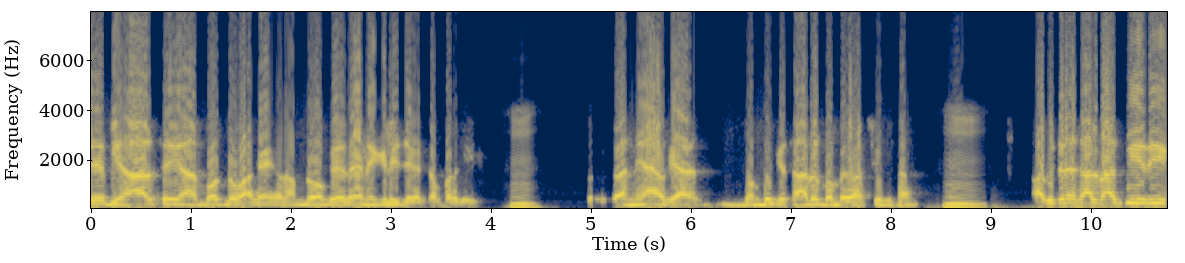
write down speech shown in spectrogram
से बिहार से यहाँ बहुत लोग आ गए और हम लोगों के रहने के लिए जगह कम पड़ गई। तो अन्याय हो गया बम्बई के साथ और बम्बई वासियों के साथ। हम्म, अब इतने साल बाद भी यदि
